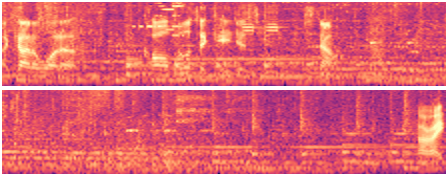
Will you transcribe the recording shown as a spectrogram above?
I kind of want to call Militech Agent Stout. All right.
